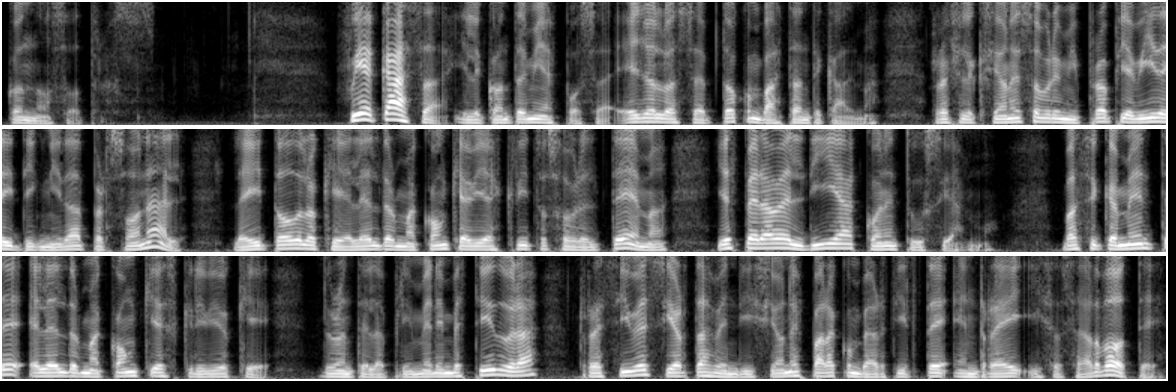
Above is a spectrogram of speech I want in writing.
con nosotros. Fui a casa y le conté a mi esposa. Ella lo aceptó con bastante calma. Reflexioné sobre mi propia vida y dignidad personal. Leí todo lo que el elder McConkie había escrito sobre el tema y esperaba el día con entusiasmo. Básicamente, el elder McConkie escribió que, durante la primera investidura, recibes ciertas bendiciones para convertirte en rey y sacerdote,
